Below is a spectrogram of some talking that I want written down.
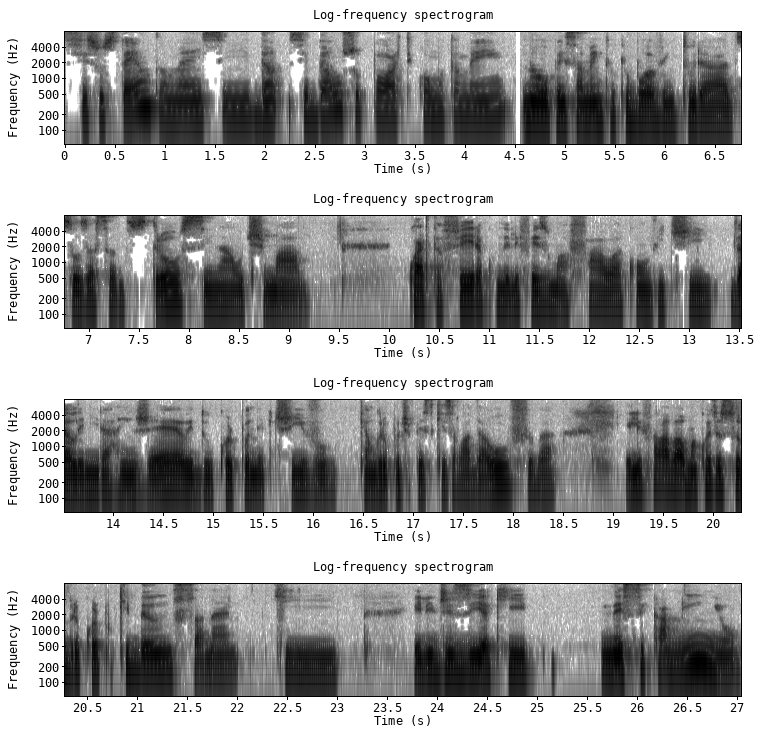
se sustentam, né, e se dão, se dão suporte, como também no pensamento que o Boaventura de Souza Santos trouxe na última quarta-feira, quando ele fez uma fala a convite da Lenira Rangel e do Corpo Conectivo que é um grupo de pesquisa lá da UFBA, ele falava uma coisa sobre o corpo que dança, né? Que ele dizia que nesse caminho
